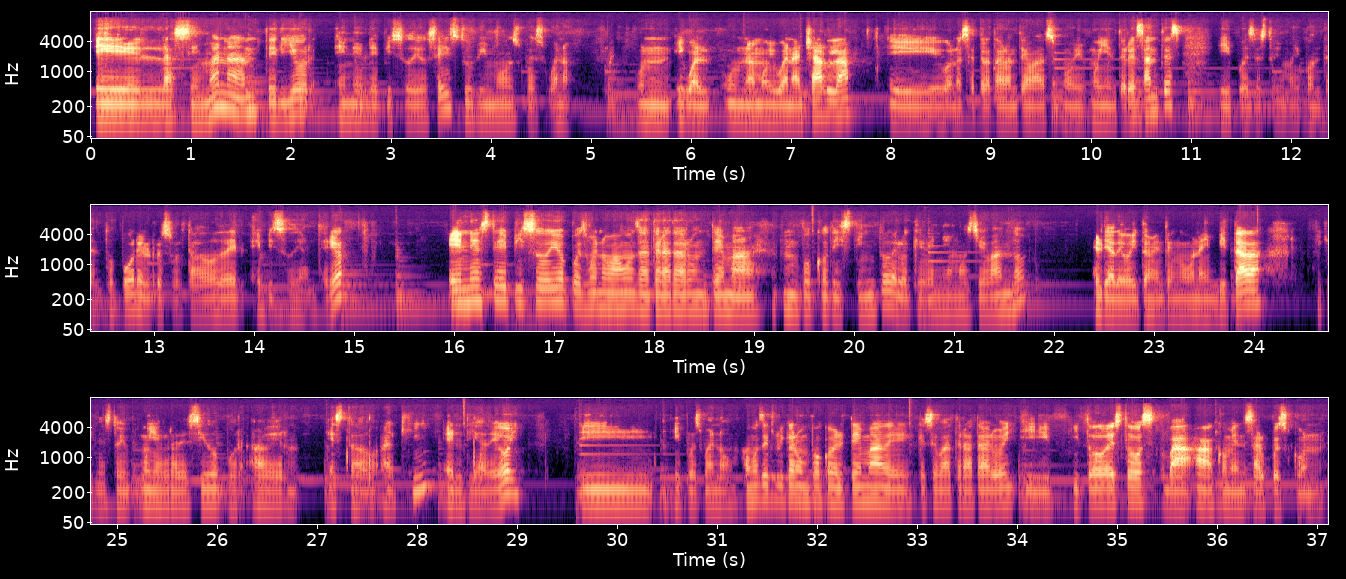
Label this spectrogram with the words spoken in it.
Eh, la semana anterior, en el episodio 6, tuvimos, pues bueno, un, igual una muy buena charla y bueno, se trataron temas muy, muy interesantes y pues estoy muy contento por el resultado del episodio anterior. En este episodio, pues bueno, vamos a tratar un tema un poco distinto de lo que veníamos llevando. El día de hoy también tengo una invitada, a quien estoy muy agradecido por haber estado aquí el día de hoy. Y, y, pues bueno, vamos a explicar un poco el tema de que se va a tratar hoy y, y todo esto va a comenzar pues con,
